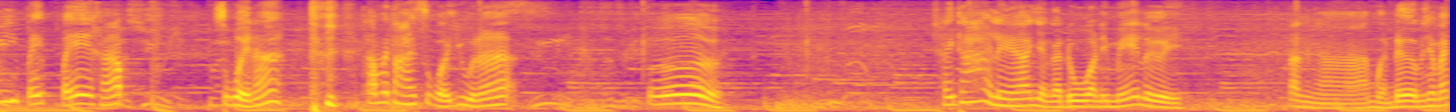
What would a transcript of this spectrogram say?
วี่เป๊ะๆครับ สวยนะ ถ้าไม่ตายสวยอยู่นะ เออ ใช้ได้เลยฮะอย่างกับดูอนิเมะเลยนั่นไงเหมือนเดิมใช่ไหม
